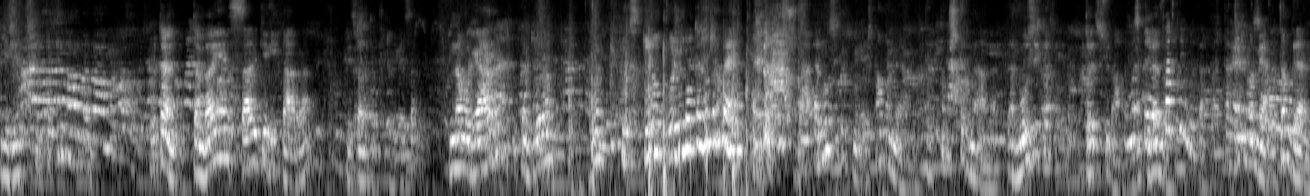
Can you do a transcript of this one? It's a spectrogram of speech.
E a gente fica. Portanto, também é necessário que a guitarra, principalmente a portuguesa, não agarre o cantor, porque se tu não, depois não tens outra. Está- A música portuguesa está uma merda, está tão estagnada. A música tradicional. A música- tirando-. Está, está aqui uma merda tão grande,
